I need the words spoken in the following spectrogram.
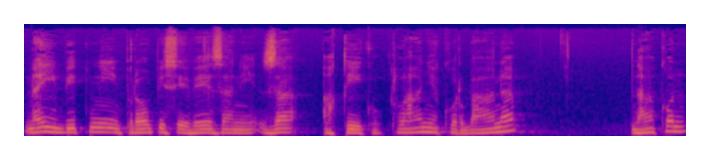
najbitniji propisi vezani za akiku, klanje kurbana nakon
